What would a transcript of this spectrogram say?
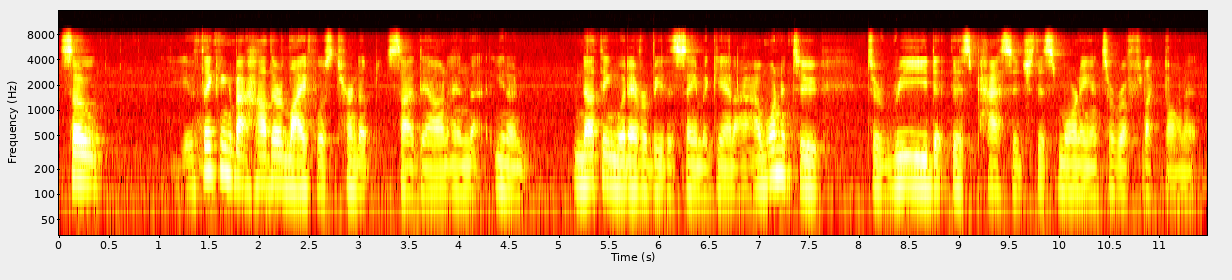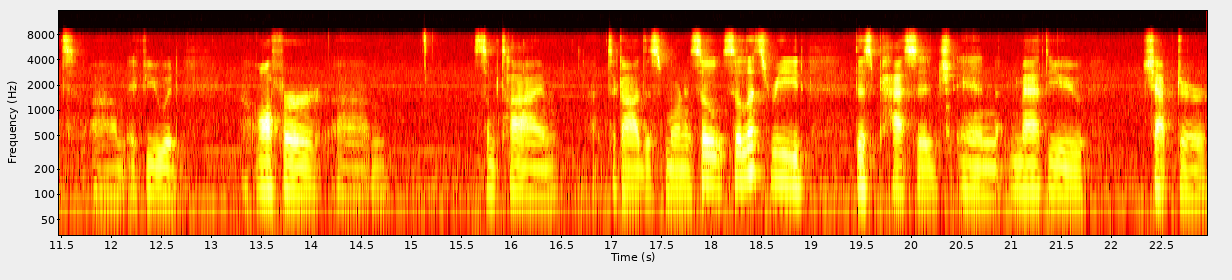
So, thinking about how their life was turned upside down, and you know, nothing would ever be the same again. I wanted to to read this passage this morning and to reflect on it. Um, if you would offer um, some time to God this morning, so so let's read this passage in Matthew chapter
